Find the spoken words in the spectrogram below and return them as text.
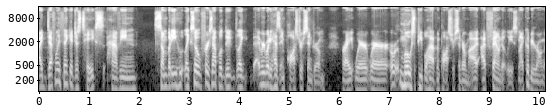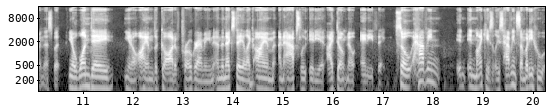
I definitely think it just takes having somebody who like so for example like everybody has imposter syndrome right where where most people have imposter syndrome I, i've found at least and i could be wrong on this but you know one day you know, I am the god of programming. And the next day, like, I am an absolute idiot. I don't know anything. So having, in, in my case at least, having somebody who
